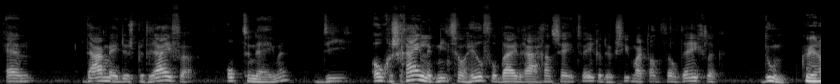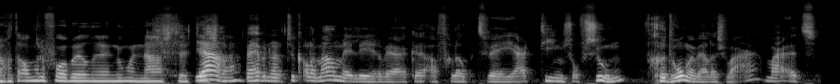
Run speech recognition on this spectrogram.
En daarmee dus bedrijven op te nemen die ogenschijnlijk niet zo heel veel bijdragen aan CO2-reductie, maar dat wel degelijk doen. Kun je nog wat andere voorbeelden noemen naast Tesla? Ja, we hebben er natuurlijk allemaal mee leren werken de afgelopen twee jaar. Teams of Zoom, gedwongen weliswaar. Maar het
